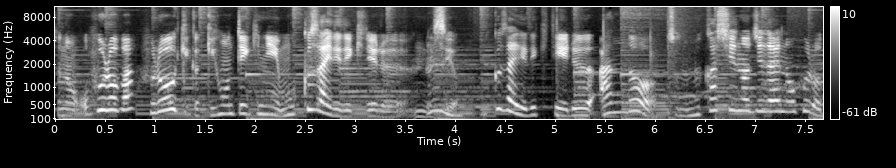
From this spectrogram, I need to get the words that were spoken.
そのお風呂場風呂置きが基本的に木材でできてるんですよ。木材でできているその昔の時代のお風呂っ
